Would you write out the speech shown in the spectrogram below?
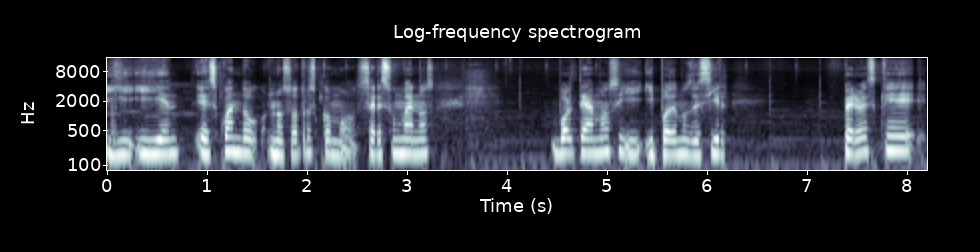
Y, es cuando nosotros como seres humanos volteamos y, y, podemos decir, pero es que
